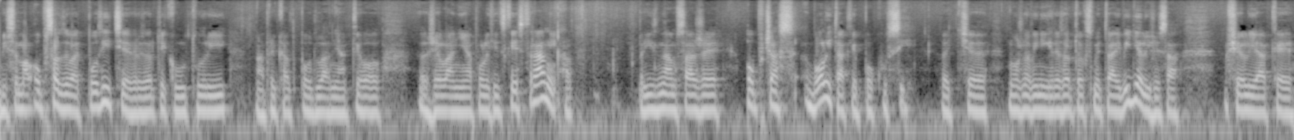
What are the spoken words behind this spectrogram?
by sa mal obsadzovať pozície v rezorte kultúry napríklad podľa nejakého želania politickej strany. A priznám sa, že občas boli také pokusy. Veď e, možno v iných rezortoch sme to aj videli, že sa všelijaké e,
